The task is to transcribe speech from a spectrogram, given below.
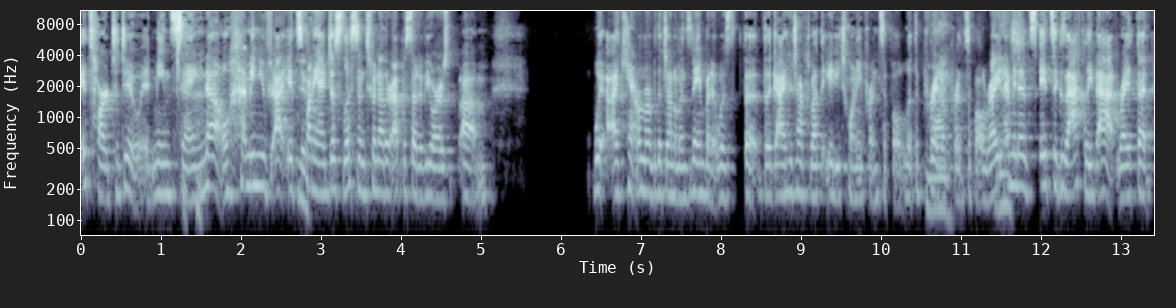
it's hard to do it means saying no i mean you've it's yeah. funny i just listened to another episode of yours um, I can't remember the gentleman's name, but it was the the guy who talked about the 80-20 principle, with the Pareto right. principle, right? Yes. I mean, it's it's exactly that, right? That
